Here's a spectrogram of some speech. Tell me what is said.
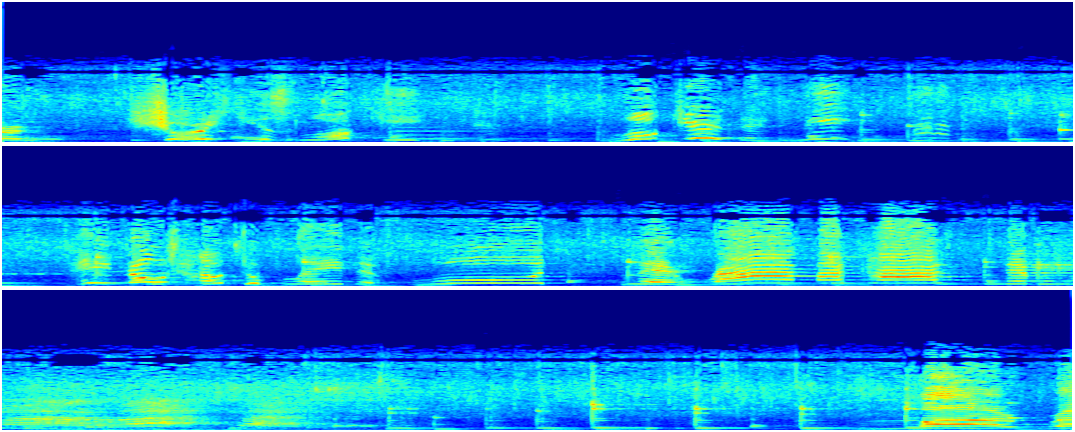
Taciturn. Sure he's lucky. Luckier than me. He knows how to play the flute, the ramacas, the maracas. Ma- mm,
